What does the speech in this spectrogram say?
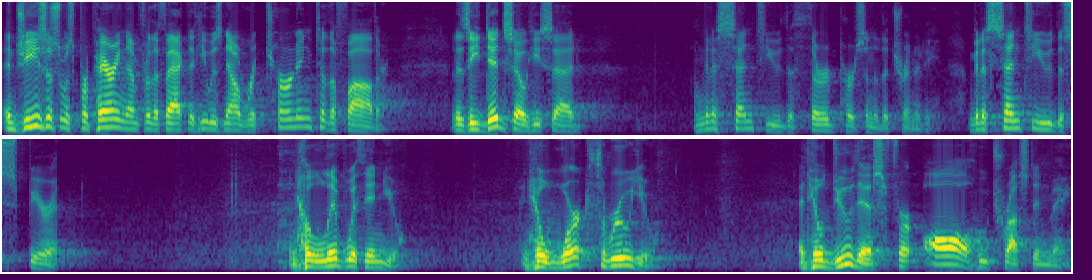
And Jesus was preparing them for the fact that he was now returning to the Father. And as he did so, he said, I'm going to send to you the third person of the Trinity. I'm going to send to you the Spirit. And he'll live within you. And he'll work through you. And he'll do this for all who trust in me.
